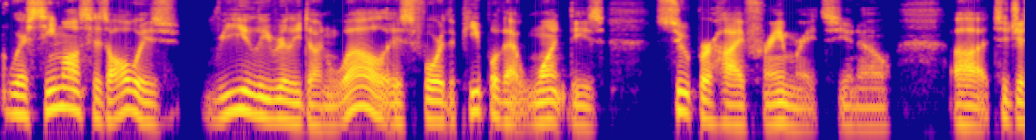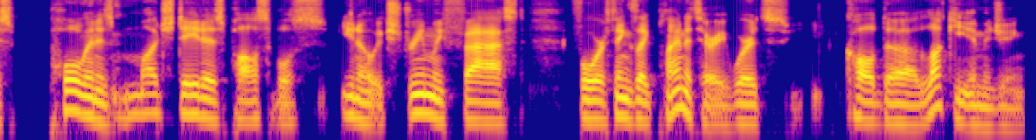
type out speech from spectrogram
where CMOS has always really, really done well is for the people that want these super high frame rates, you know, uh, to just pull in as much data as possible, you know, extremely fast for things like planetary, where it's called uh, lucky imaging.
